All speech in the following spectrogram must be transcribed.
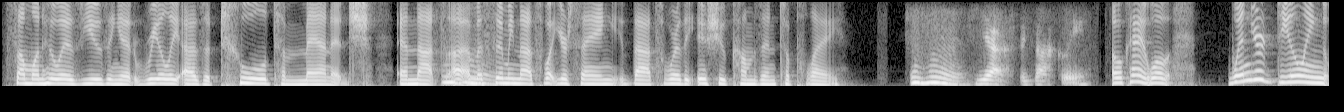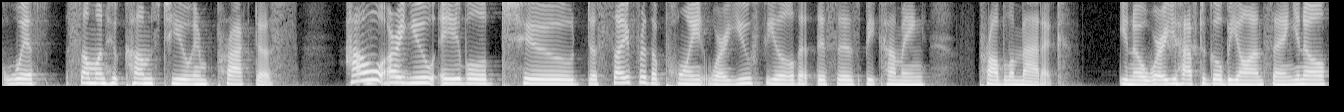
someone who is using it really as a tool to manage. And that's, mm-hmm. I'm assuming that's what you're saying. That's where the issue comes into play. Mm-hmm. Yes, exactly. Okay. Well, when you're dealing with someone who comes to you in practice, how mm-hmm. are you able to decipher the point where you feel that this is becoming problematic? You know, where you have to go beyond saying, you know,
